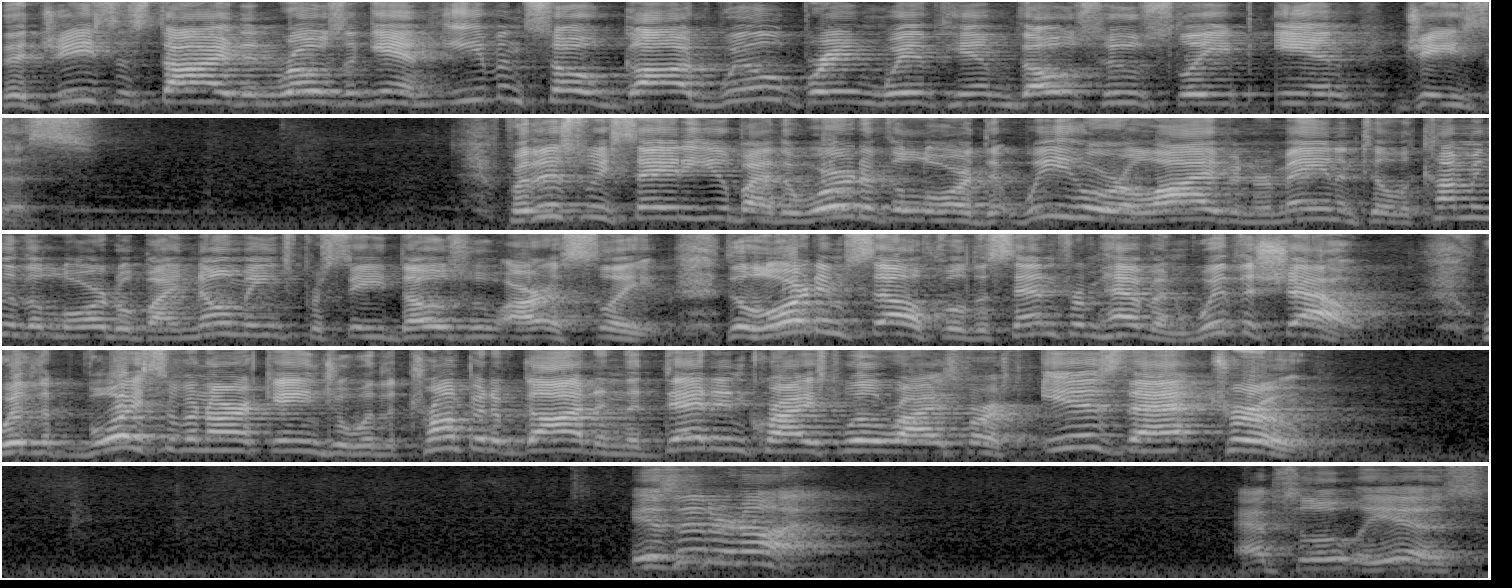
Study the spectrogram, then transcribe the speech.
that Jesus died and rose again, even so God will bring with him those who sleep in Jesus. For this we say to you by the word of the Lord, that we who are alive and remain until the coming of the Lord will by no means precede those who are asleep. The Lord himself will descend from heaven with a shout, with the voice of an archangel, with the trumpet of God, and the dead in Christ will rise first. Is that true? Is it or not? Absolutely is.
